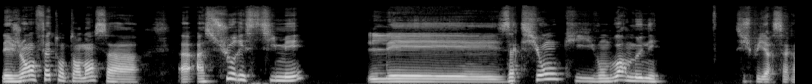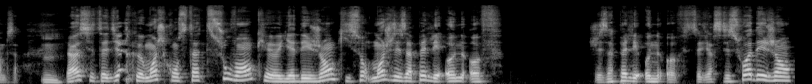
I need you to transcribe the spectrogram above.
les gens en fait ont tendance à, à, surestimer les actions qu'ils vont devoir mener si je puis dire ça comme ça. Hmm. C'est-à-dire que moi, je constate souvent qu'il y a des gens qui sont, moi, je les appelle les on-off je les appelle les on-off. C'est-à-dire, c'est soit des gens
